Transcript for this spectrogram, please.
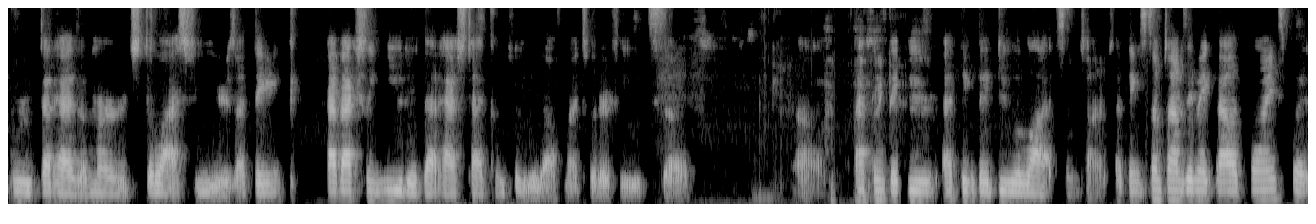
group that has emerged the last few years. I think I've actually muted that hashtag completely off my Twitter feed. So uh, I think they do. I think they do a lot sometimes. I think sometimes they make valid points, but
